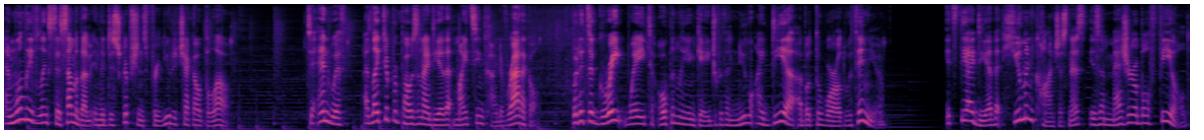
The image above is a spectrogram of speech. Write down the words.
and we'll leave links to some of them in the descriptions for you to check out below. To end with, I'd like to propose an idea that might seem kind of radical, but it's a great way to openly engage with a new idea about the world within you. It's the idea that human consciousness is a measurable field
